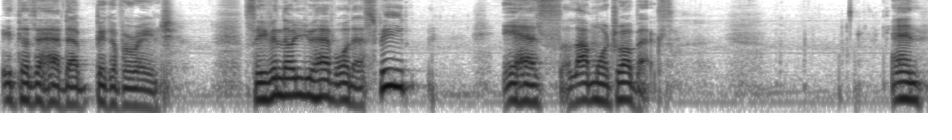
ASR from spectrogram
it doesn't have that big of a range. So even though you have all that speed, it has a lot more drawbacks. And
